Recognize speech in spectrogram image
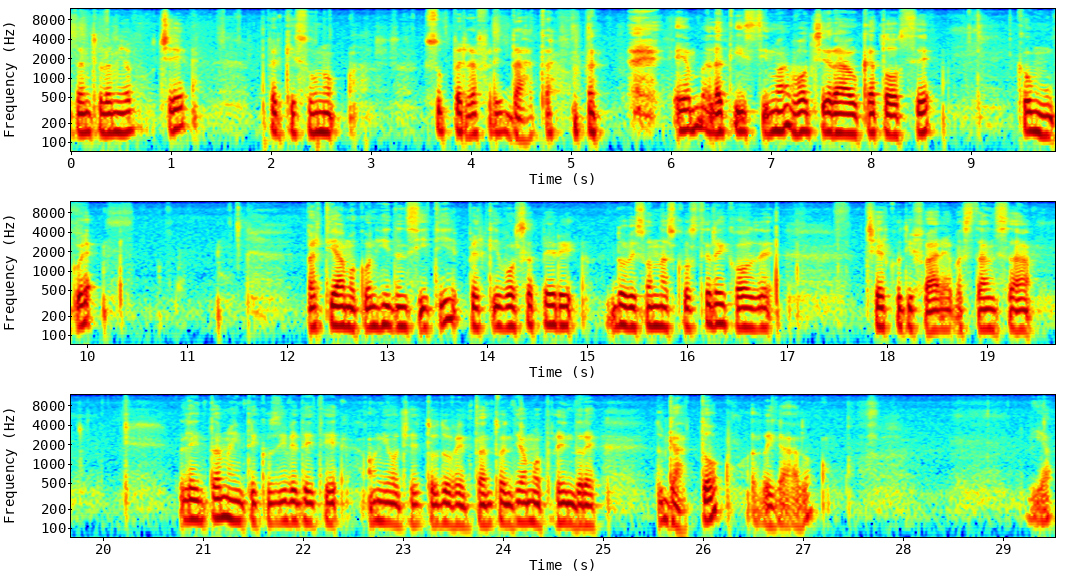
tanto la mia voce perché sono super raffreddata e ammalatissima, voce rauca, tosse. Comunque partiamo con Hidden City per chi vuol sapere dove sono nascoste le cose. Cerco di fare abbastanza lentamente così vedete ogni oggetto dove intanto andiamo a prendere il gatto, il regalo. Via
